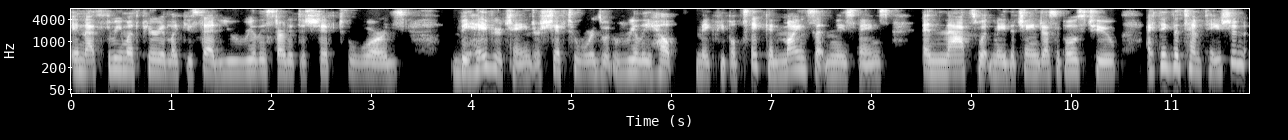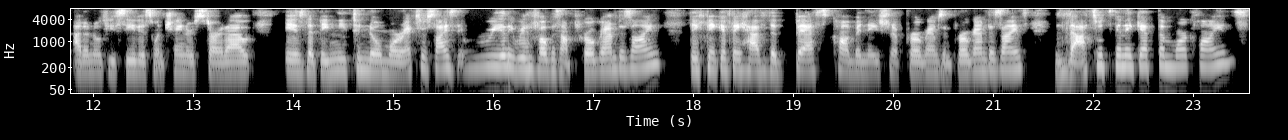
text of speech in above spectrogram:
in that three month period like you said you really started to shift towards behavior change or shift towards what really helped make people tick and mindset in these things. And that's what made the change as opposed to i think the temptation i don't know if you see this when trainers start out is that they need to know more exercise. They really really focus on program design. They think if they have the best combination of programs and program designs that's what's going to get them more clients.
